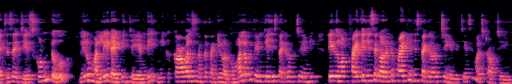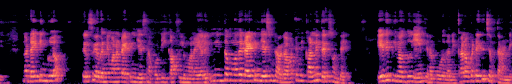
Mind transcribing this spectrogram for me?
ఎక్సర్సైజ్ చేసుకుంటూ మీరు మళ్ళీ డైటింగ్ చేయండి. మీకు కావాల్సినంత తగ్గే వరకు మళ్ళీ ఒక టెన్ కేజీస్ తగ్గే వరకు చేయండి. లేదు మాకు ఫైవ్ కేజీసే కావాలంటే ఫైవ్ కేజీస్ తగ్గే వరకు చేయండి. చేసి మళ్ళీ స్టాప్ చేయండి. నా డైటింగ్లో తెలుసు కదండి మనం డైటింగ్ చేసినప్పుడు ఈ కాఫీలు మానేయాలి మీరు ఇంతకు ముందే డైటింగ్ చేస్తుంటారు కాబట్టి మీకు అన్నీ తెలిసి ఉంటాయి ఏది తినొద్దు ఏం తినకూడదని. కానీ ఒకటైతే చెప్తా అండి.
